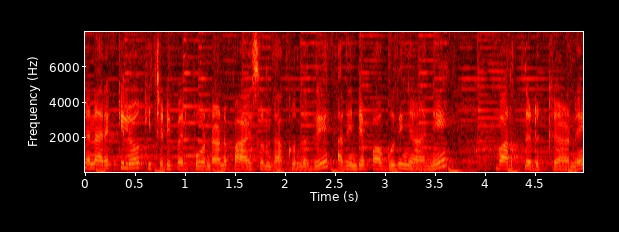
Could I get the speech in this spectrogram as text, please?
ഞാൻ അര കിലോ കിച്ചടി പരിപ്പ് കൊണ്ടാണ് പായസം ഉണ്ടാക്കുന്നത്. അതിന്റെ പകുതി ഞാൻ വറുത്തെടുക്കുകയാണ്.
